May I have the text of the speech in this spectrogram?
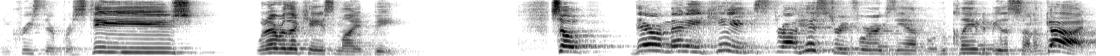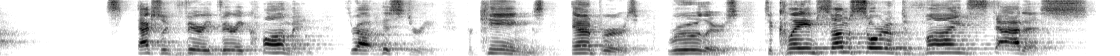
increase their prestige, whatever the case might be. So, there are many kings throughout history, for example, who claim to be the Son of God. It's actually very, very common throughout history for kings, emperors, rulers to claim some sort of divine status.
